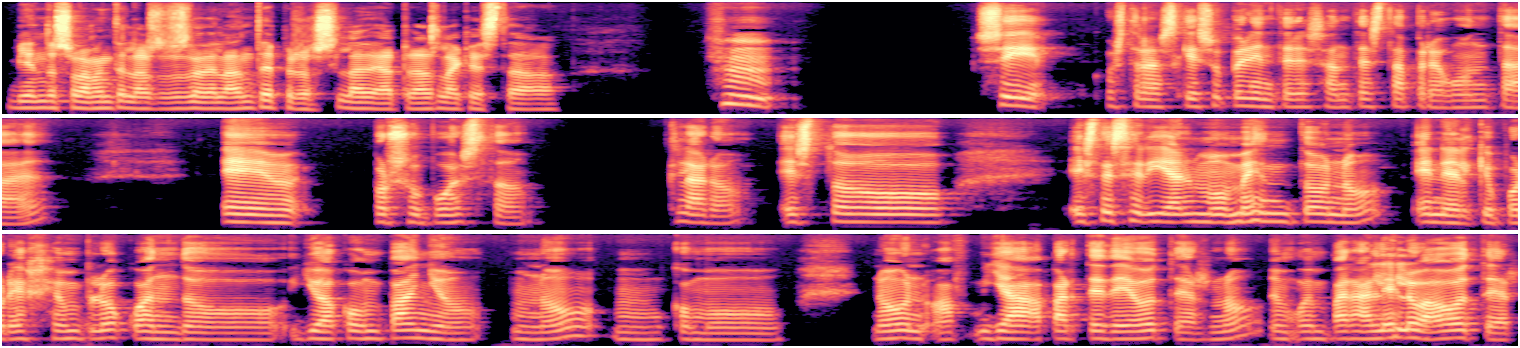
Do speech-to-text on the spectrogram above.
viendo solamente las dos de delante, pero es la de atrás la que está... Hmm. Sí, ostras, que súper interesante esta pregunta, ¿eh? Eh, Por supuesto, claro, esto, este sería el momento, ¿no? En el que, por ejemplo, cuando yo acompaño, ¿no? Mm, Como, ¿no? Ya aparte de Otter, ¿no? En, en paralelo a Otter,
